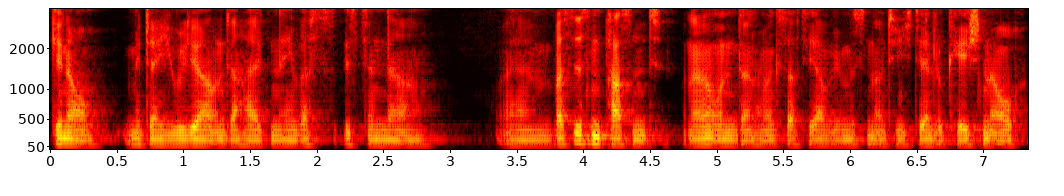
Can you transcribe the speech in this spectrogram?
genau mit der Julia unterhalten, hey, was ist denn da, ähm, was ist denn passend? Ne? Und dann haben wir gesagt, ja, wir müssen natürlich der Location auch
